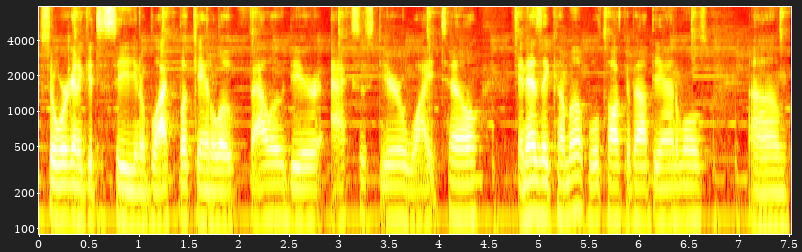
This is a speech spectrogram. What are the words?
So we're going to get to see, you know, black buck antelope, fallow deer, axis deer, whitetail, and as they come up, we'll talk about the animals, um,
